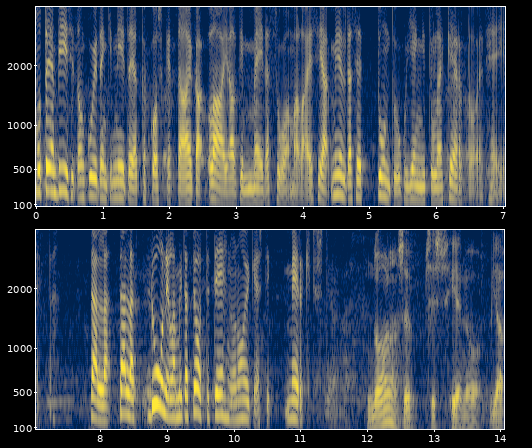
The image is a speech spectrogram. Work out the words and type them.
Mutta teidän biisit on kuitenkin niitä, jotka koskettaa aika laajalti meitä suomalaisia. Miltä se tuntuu, kun jengi tulee kertoa, että hei, että tällä, tällä duunilla, mitä te olette tehnyt, on oikeasti merkitystä? No on se siis hienoa. Ja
